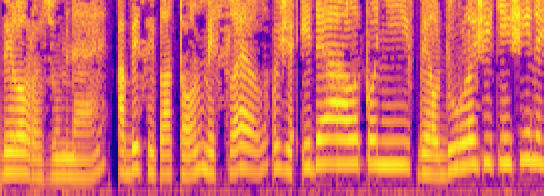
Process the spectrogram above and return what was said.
Bylo rozumné, aby si Platon myslel, že ideál koní byl důležitější než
